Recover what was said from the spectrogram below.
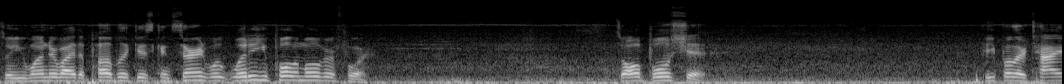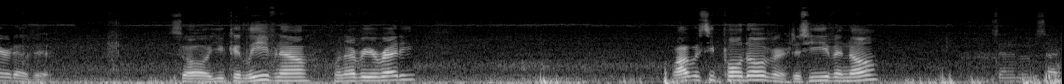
So you wonder why the public is concerned. What, what do you pull them over for? It's all bullshit. People are tired of it. So you could leave now whenever you're ready. Why was he pulled over? Does he even know? Send Sennett, move aside.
